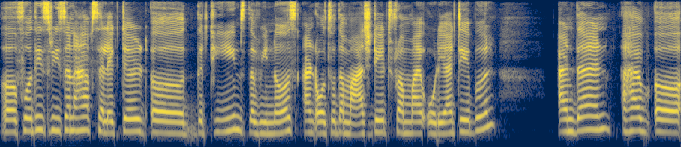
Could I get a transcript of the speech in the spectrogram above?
Uh, for this reason, I have selected uh, the teams, the winners, and also the match dates from my ODI table. And then I have uh,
